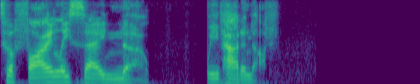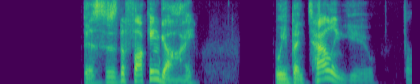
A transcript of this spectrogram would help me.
to finally say, no, we've had enough. This is the fucking guy. We've been telling you for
